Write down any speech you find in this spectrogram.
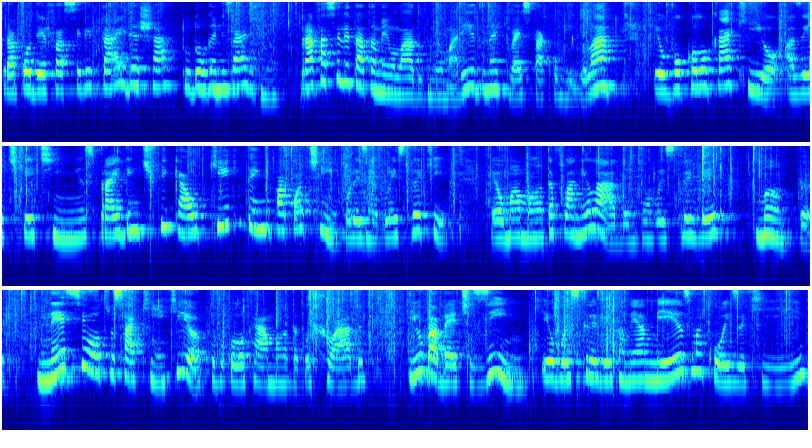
para poder facilitar e deixar tudo organizadinho. Para facilitar também o lado do meu marido, né, que vai estar comigo lá, eu vou colocar aqui, ó, as etiquetinhas para identificar o que que tem no pacotinho. Por exemplo, esse daqui é uma manta flanelada, então vou escrever manta. Nesse outro saquinho aqui, ó, que eu vou colocar a manta cochoada e o babetezinho, eu vou escrever também a mesma coisa aqui,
